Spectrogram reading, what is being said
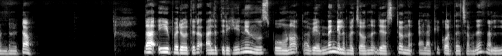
ഉണ്ട് കേട്ടോ. ദാ ഈ പരുവത്തിന് അലത്തിരിക്കുക. ഇനി ഒന്ന് സ്പൂണോ തവി എന്തെങ്കിലും വെച്ചോ ഒന്ന് ജസ്റ്റ് ഒന്ന് ഇളക്കി കൊടുത്തുവെച്ചാൽ മതി. നല്ല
